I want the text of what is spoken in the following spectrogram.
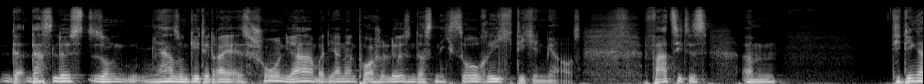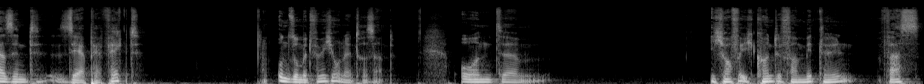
das löst so ein, ja, so ein GT3 RS schon, ja, aber die anderen Porsche lösen das nicht so richtig in mir aus. Fazit ist, ähm, die Dinger sind sehr perfekt und somit für mich uninteressant. Und ähm, ich hoffe, ich konnte vermitteln, was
